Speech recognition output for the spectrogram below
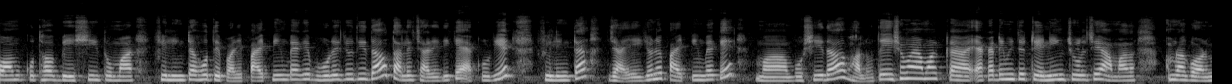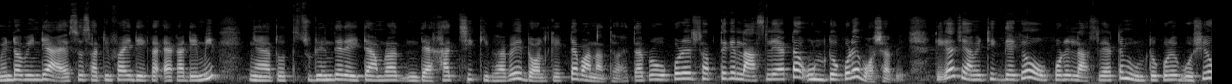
কম, কোথাও বেশি তোমার ফিলিংটা হতে পারে। পাইপিং ব্যাগে ভরে যদি দাও তাহলে চারিদিকে অ্যাকুরিয়েট ফিলিংটা যায়। এই জন্য পাইপিং ব্যাগে বসিয়ে দেওয়া ভালো। তো এই সময় আমার একাডেমিতে ট্রেনিং চলছে। আমার, আমরা government of India ISO certified academy তো স্টুডেন্টদের এইটা আমরা দেখাচ্ছি কীভাবে ডল কেকটা বানাতে হয়। তারপর ওপরের সব থেকে লাস্ট লেয়ারটা উল্টো করে বসাবে। ঠিক আছে? আমি ঠিক দেখে ওপরের লাস্ট লেয়ারটা আমি উল্টো করে বসিয়ে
